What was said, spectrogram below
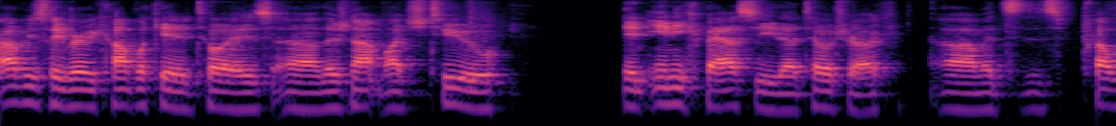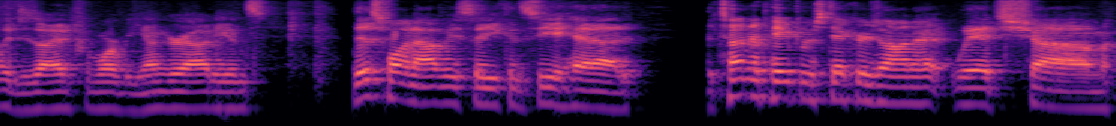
obviously very complicated toys. Uh, there's not much to in any capacity that tow truck. Um, it's it's probably designed for more of a younger audience. This one, obviously, you can see had a ton of paper stickers on it, which um,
